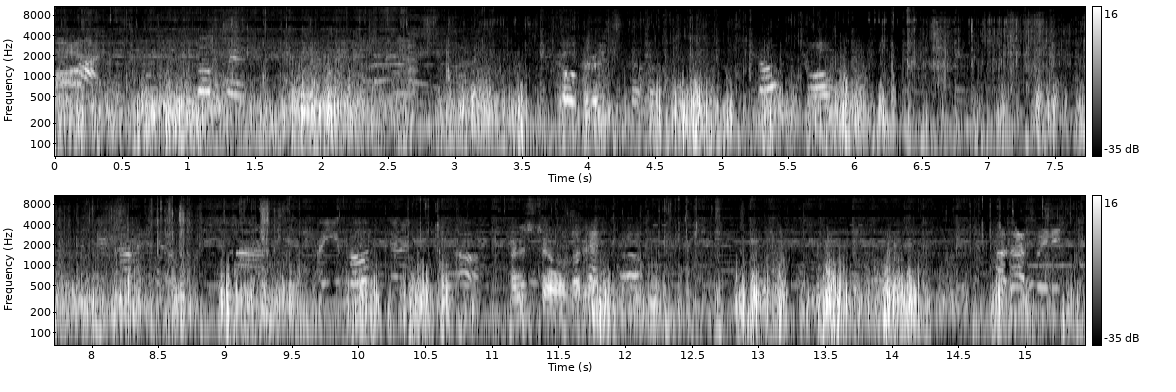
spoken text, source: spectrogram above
wow. Okay. Go, Chris. Um, are you both gonna? Oh, I'm just doing a little okay. video. How's that, sweetie?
